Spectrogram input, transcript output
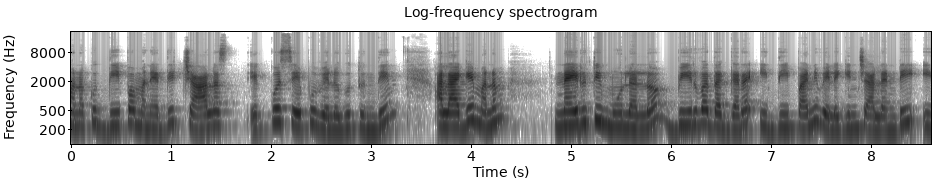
మనకు దీపం అనేది చాలా ఎక్కువసేపు వెలుగుతుంది. అలాగే మనం నైరుతి మూలల్లో బీరువ దగ్గర ఈ దీపాన్ని వెలిగించాలండి. ఈ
